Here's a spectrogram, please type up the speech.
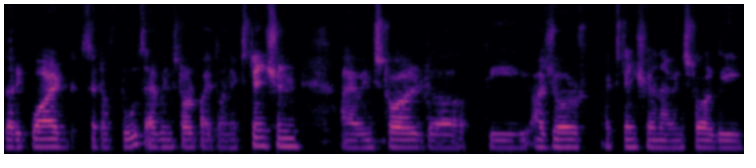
the required set of tools. I have installed Python extension. I have installed uh, the Azure extension. I've installed the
